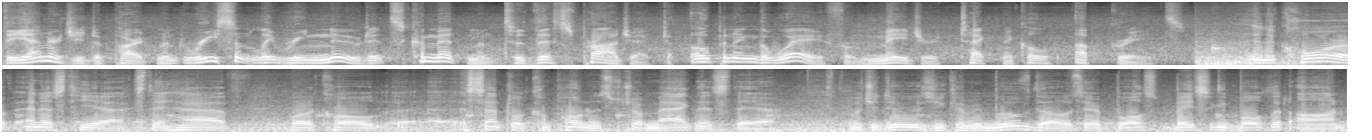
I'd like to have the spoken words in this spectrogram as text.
The Energy Department recently renewed its commitment to this project, opening the way for major technical upgrades. In the core of NSTX, they have what are called uh, central components, which are magnets there. What you do is you can remove those, they're both basically bolted on.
